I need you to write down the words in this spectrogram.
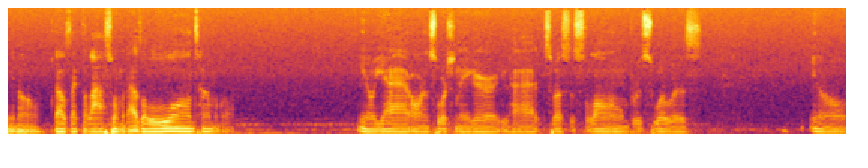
You know, that was like the last one, but that was a long time ago. You know, you had Arnold Schwarzenegger, you had Sylvester Stallone, Bruce Willis. You know,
